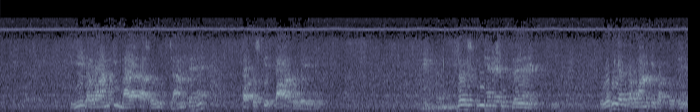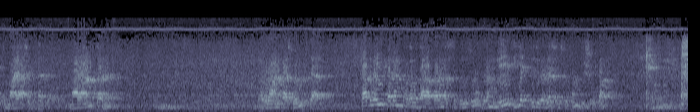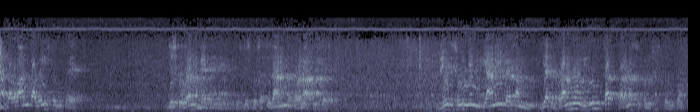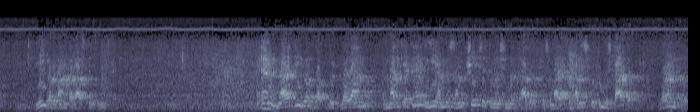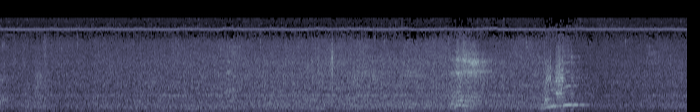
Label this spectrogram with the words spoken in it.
ये भगवान की माया का स्वरूप जानते हैं और उसके पार हो गए हैं। जो स्त्री हैं, शूद्र हैं तो वो भी यदि भगवान के भक्त होते हैं तो माया से कर मायांतर भगवान का स्वरूप क्या तद वही पदम भगवता परमस्य पुरुषो ब्रह्मेत यद सुखम विश्वकम भगवान का वही स्वरूप है, जिसको ब्रह्म कहते हैं, जिसको सच्चिदानंद परमात्मा कहते हैं। भेद शून्य ज्ञानी ग्रसम यद ब्रह्म विदु तत् तत्परमस्य पुरुष स्वरूपम यही भगवान का वास्तविक रूप है। नारद जी भगवान ब्रह्मा जी कहते हैं कि ये हमने संक्षेप से तुम्हें श्रीमद भागवत को सुनाया। अब इसको तुम विस्तार कर वर्णन करो ब्रह्मा जी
